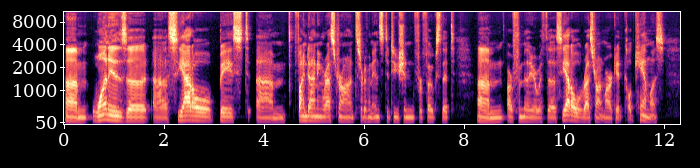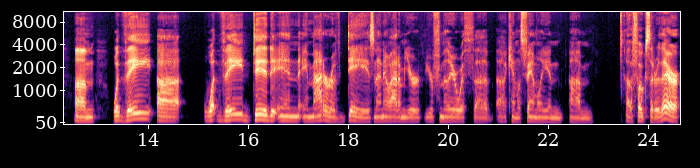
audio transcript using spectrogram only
Um, one is a, a Seattle-based um, fine dining restaurant, sort of an institution for folks that um, are familiar with the Seattle restaurant market called Canlis. what they uh, what they did in a matter of days, and I know Adam, you're you're familiar with uh, uh, Canlis family and um, uh, folks that are there,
